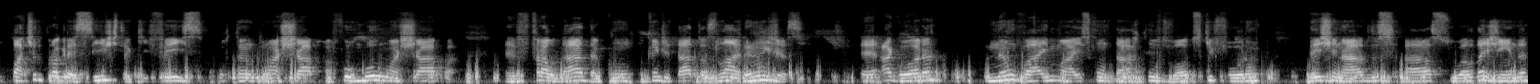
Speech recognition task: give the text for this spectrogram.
O Partido Progressista, que fez, portanto, uma chapa, formou uma chapa é, fraudada com candidatas laranjas, é, agora não vai mais contar com os votos que foram destinados à sua legenda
